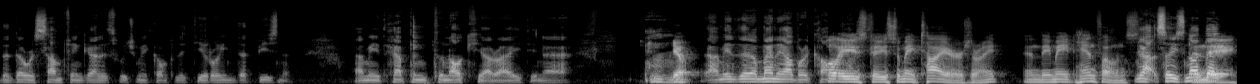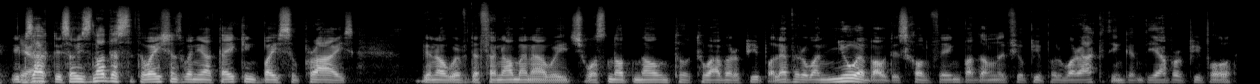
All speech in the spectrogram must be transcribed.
that there was something else which may completely ruin that business. I mean, it happened to Nokia, right, in a yeah. I mean, there are many other companies. Oh, they used, to, used to make tires, right? And they made handphones. Yeah, so it's not that they, exactly. Yeah. So it's not the situations when you are taken by surprise, you know, with the phenomena which was not known to, to other people. Everyone knew about this whole thing, but only a few people were acting, and the other people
